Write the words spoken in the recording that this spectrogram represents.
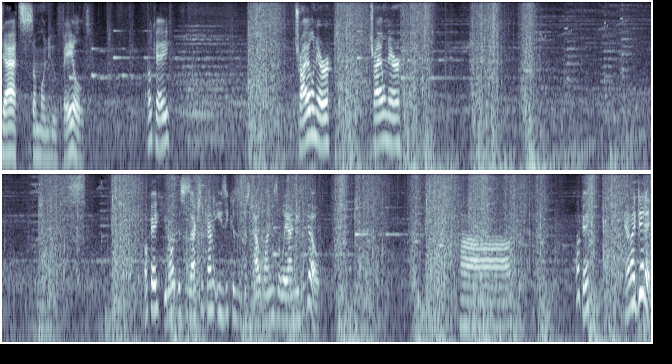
That's someone who failed. Okay. Trial and error. Trial and error. Okay, you know what? This is actually kind of easy because it just outlines the way I need to go. Uh, okay. And I did it!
